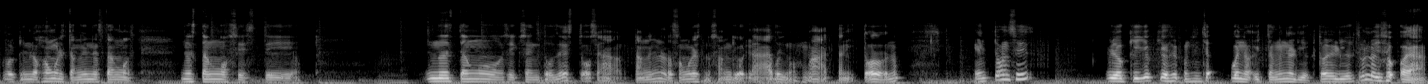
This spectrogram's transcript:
Porque los hombres también no estamos, no estamos, este, no estamos exentos de esto. O sea, también los hombres nos han violado y nos matan y todo, ¿no? Entonces, lo que yo quiero hacer conciencia, bueno, y también el director, el director lo hizo para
